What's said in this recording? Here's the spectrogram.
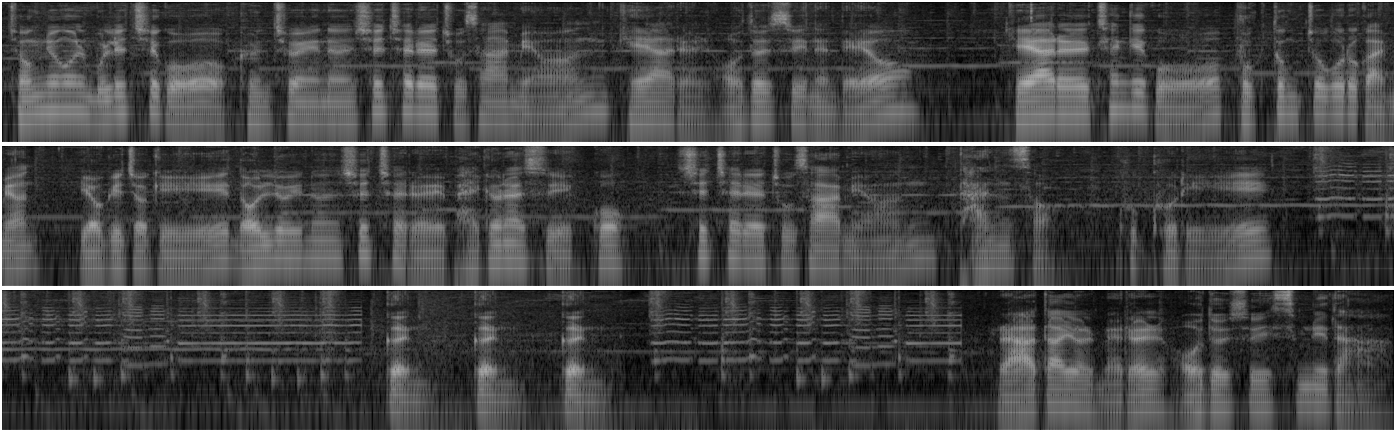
정령을 물리치고 근처에 있는 실체를 조사하면 개알을 얻을 수 있는데요. 개알을 챙기고 북동쪽으로 가면 여기저기 널려있는 시체를 발견할 수 있고 시체를 조사하면 단석, 쿠쿠리, 끈, 끈, 끈 라다 열매를 얻을 수 있습니다.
